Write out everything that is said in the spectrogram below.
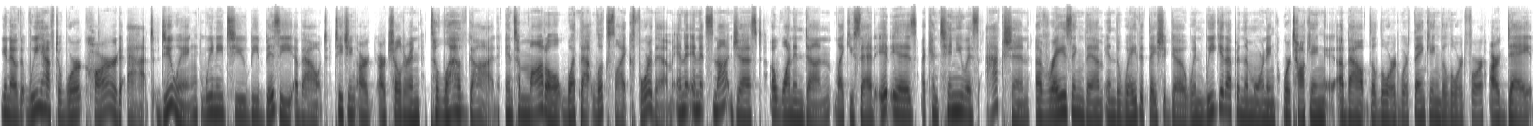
you know, that we have to work hard at doing. We need to be busy about teaching our, our children to love God and to model what that looks like for them. And, and it's not just a one and done, like you said, it is a continuous action of raising them in the way that they should go. When we get up in the morning, we're talking about the Lord. We're thanking the Lord for our day.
